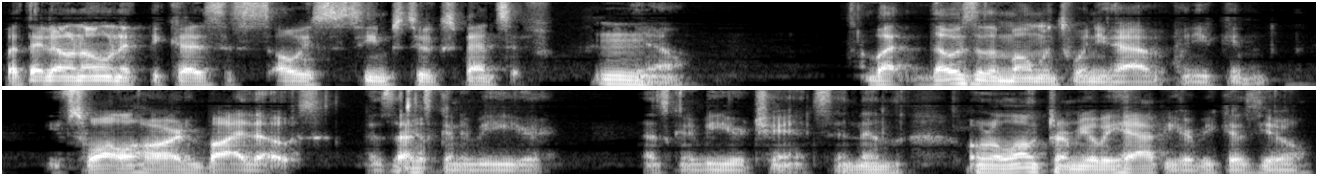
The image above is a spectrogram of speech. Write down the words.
but they don't own it because it always seems too expensive, mm. you know. But those are the moments when you have when you can you swallow hard and buy those because that's yep. going to be your that's going to be your chance. And then over the long term, you'll be happier because you'll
